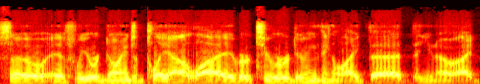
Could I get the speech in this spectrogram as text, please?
So if we were going to play out live or tour or do anything like that, you know, I'd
